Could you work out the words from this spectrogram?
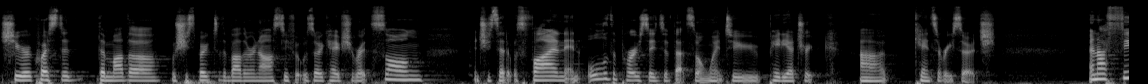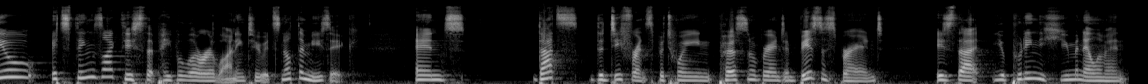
she requested the mother, well, she spoke to the mother and asked if it was okay if she wrote the song. And she said it was fine. And all of the proceeds of that song went to pediatric uh, cancer research. And I feel it's things like this that people are aligning to. It's not the music. And that's the difference between personal brand and business brand is that you're putting the human element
